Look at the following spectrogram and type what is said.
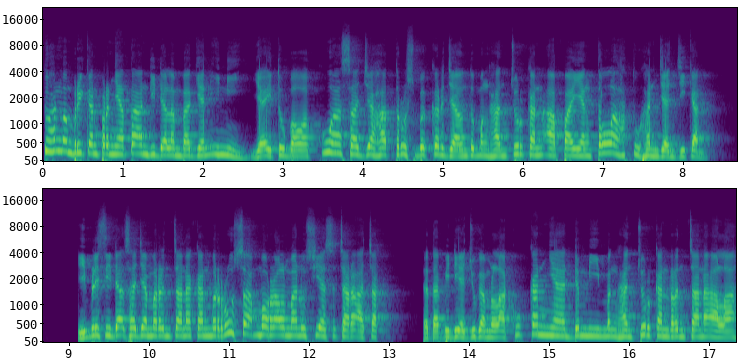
Tuhan memberikan pernyataan di dalam bagian ini, yaitu bahwa kuasa jahat terus bekerja untuk menghancurkan apa yang telah Tuhan janjikan. Iblis tidak saja merencanakan merusak moral manusia secara acak, tetapi dia juga melakukannya demi menghancurkan rencana Allah,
